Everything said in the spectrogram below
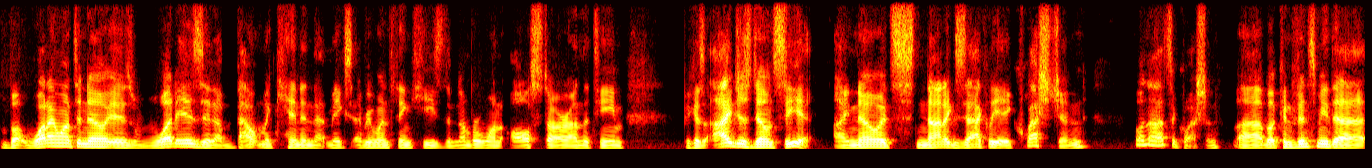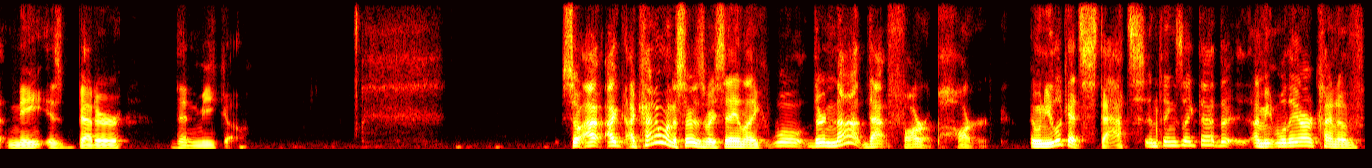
But what I want to know is what is it about MacKinnon that makes everyone think he's the number one all star on the team? Because I just don't see it. I know it's not exactly a question. Well, no, that's a question. Uh, but convince me that Nate is better than Mikko. So I I, I kind of want to start this by saying like, well, they're not that far apart. And when you look at stats and things like that, I mean, well, they are kind of.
